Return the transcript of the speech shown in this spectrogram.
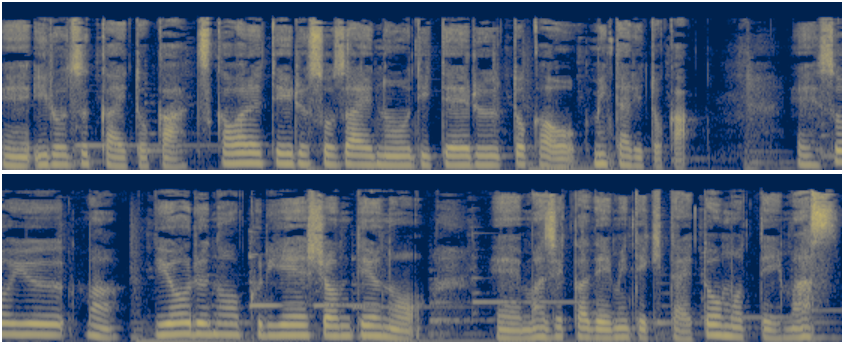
えー、色使いとか使われている素材のディテールとかを見たりとか、えー、そういう、まあ、ディオールのクリエーションっていうのを、えー、間近で見ていきたいと思っています。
